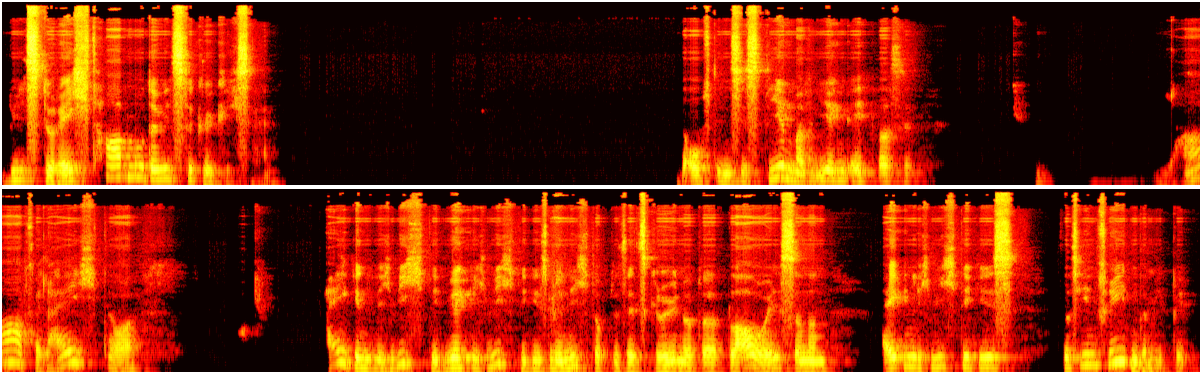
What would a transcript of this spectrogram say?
willst du Recht haben oder willst du glücklich sein? Oft insistieren wir auf irgendetwas, ja, vielleicht, aber eigentlich wichtig, wirklich wichtig ist mir nicht, ob das jetzt grün oder blau ist, sondern eigentlich wichtig ist, dass ich in Frieden damit bin.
